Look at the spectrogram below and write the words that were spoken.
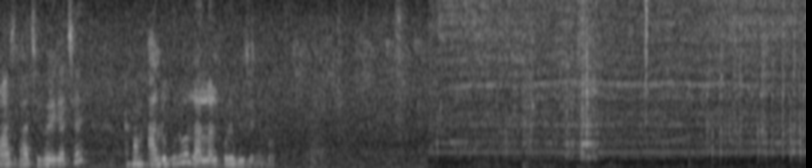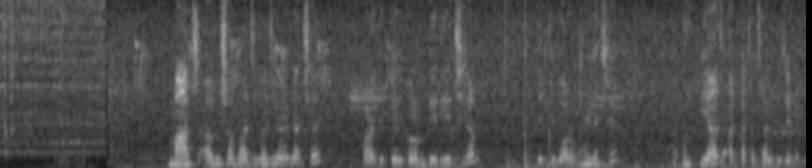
মাছ ভাজি হয়ে গেছে। এখন আলুগুলো লাল লাল করে ভেজে নেব। মাছ, আলু সব ভাজি ভাজি হয়ে গেছে। কড়াইতে তেল গরম দিয়ে দিয়েছিলাম। তেলটি গরম হয়ে গেছে। এখন পেঁয়াজ আর কাঁচা ঝাল ভেজে নেব।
